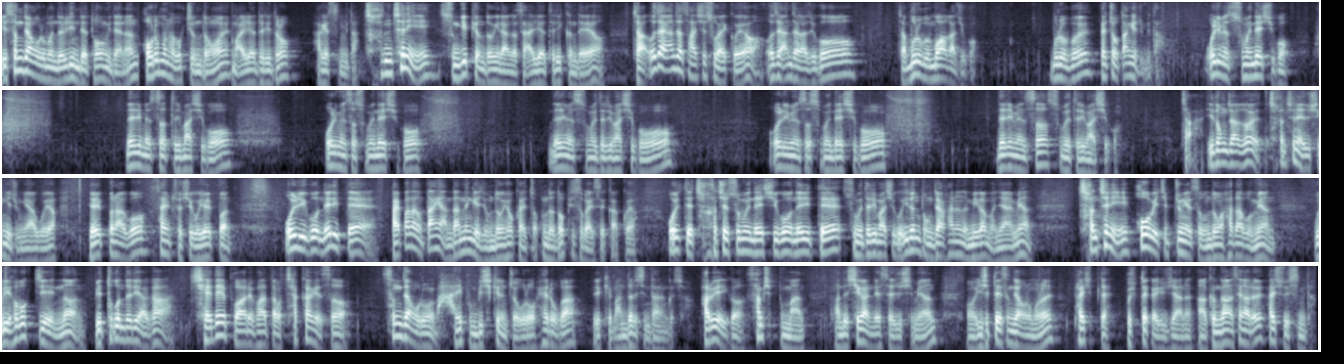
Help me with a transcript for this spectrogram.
이 성장 호르몬 늘리는 데 도움이 되는 호르몬 허벅지 운동을 좀 알려드리도록 하겠습니다. 천천히 숨기피 운동이라는 것을 알려드릴 건데요. 자, 의자에 앉아서 하실 수가 있고요. 의자에 앉아가지고 자 무릎을 모아가지고 무릎을 배 쪽 당겨줍니다. 올리면서 숨을 내쉬고 내리면서 들이마시고 올리면서 숨을 내쉬고 내리면서 숨을 들이마시고 올리면서 숨을 내쉬고 내리면서 숨을 들이마시고 자, 이 동작을 천천히 해주시는 게 중요하고요. 10번 하고 3초 쉬고 10번 올리고 내릴 때 발바닥은 땅에 안 닿는 게 운동 효과를 조금 더 높일 수가 있을 것 같고요. 올 때 천천히 숨을 내쉬고 내릴 때 숨을 들이마시고 이런 동작 하는 의미가 뭐냐면 천천히 호흡에 집중해서 운동을 하다 보면 우리 허벅지에 있는 미토콘드리아가 최대 부하를 받았다고 착각해서 성장 호르몬을 많이 분비시키는 쪽으로 회로가 이렇게 만들어진다는 거죠. 하루에 이거 30분만 반드시 시간을 내서 해주시면 20대 성장 호르몬을 80대, 90대까지 유지하는 아, 건강한 생활을 할 수 있습니다.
